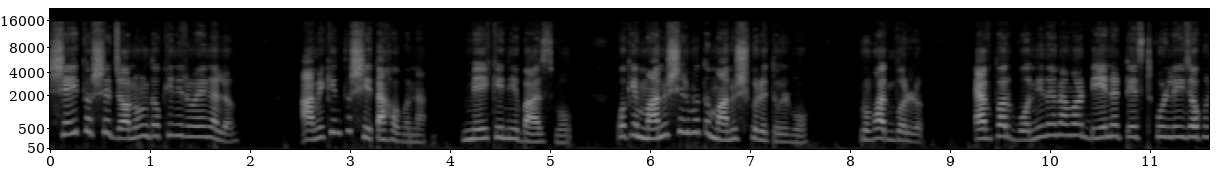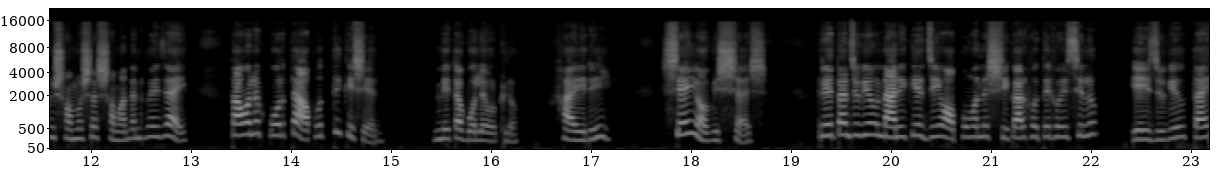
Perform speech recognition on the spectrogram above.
সেই তো সে জনম দক্ষিণী রয়ে গেল। আমি কিন্তু সীতা হব না, মেয়েকে নিয়ে বাঁচব। ওকে মানুষের মতো মানুষ করে তুলব, প্রভাত বলল। একবার বনিদার আমার ডিএনএ টেস্ট করলেই যখন সমস্যার সমাধান হয়ে যায়, তাহলে করতে আপত্তি কিসের? নেতা বলে উঠল, হায় রে, সেই অবিশ্বাস। ত্রেতা যুগেও নারীকে যে অপমানের শিকার হতে হয়েছিল, এই যুগেও তাই।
